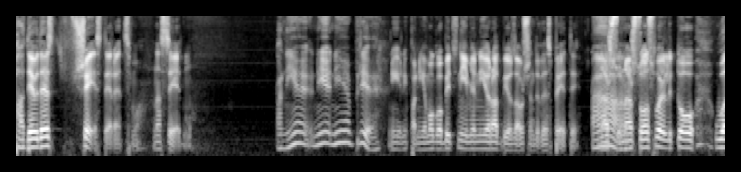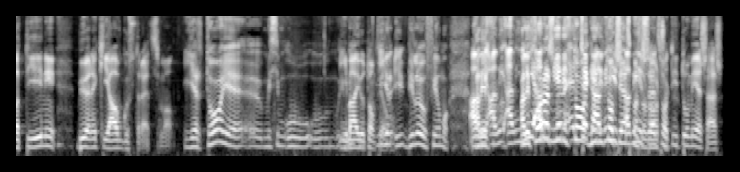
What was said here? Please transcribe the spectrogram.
Pa 96. recimo, na sedmu. A nije, nije, nije prije. Nije, ni- pa nije mogao biti snimljen, nije rat bio završen 95. A. Naš su, naš su osvojili to u Atini, bio je neki avgust recimo. Jer to je, e, mislim, u... u Ima i u tom filmu. I bilo je u filmu. Ali, ali, ali, ali nije, fora ali nije ni to, čekaj, nije ali ni to vidiš, ali pjesma vidiš, recimo, ti tu miješaš.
